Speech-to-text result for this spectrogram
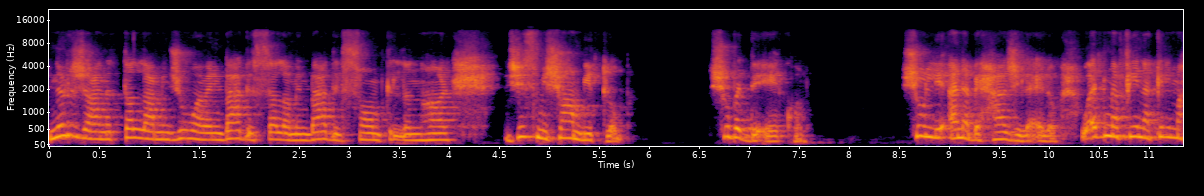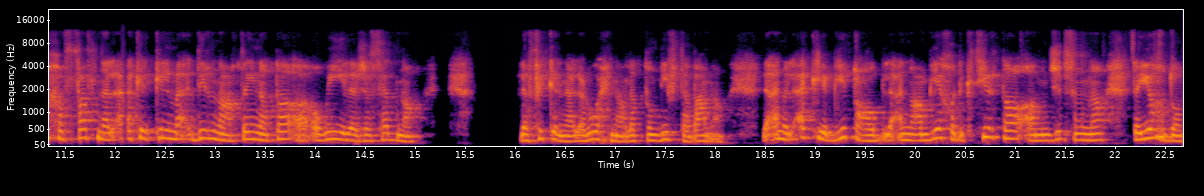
نرجع نطلع من جوا من بعد الصلاة من بعد الصوم كل النهار جسمي شو عم بيطلب؟ شو بدي آكل؟ شو اللي أنا بحاجة له وقد ما فينا كل ما خففنا الأكل كل ما قدرنا أعطينا طاقة قوية لجسدنا. لفكرنا لروحنا للتنظيف تبعنا. لأنه الأكل بيتعب لأنه عم بياخذ كثير طاقة من جسمنا تيهضم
